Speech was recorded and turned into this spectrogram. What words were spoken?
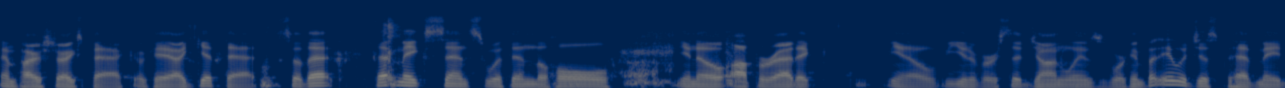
Empire Strikes Back. Okay, I get that. So that that makes sense within the whole, you know, operatic you know universe that John Williams was working, but it would just have made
